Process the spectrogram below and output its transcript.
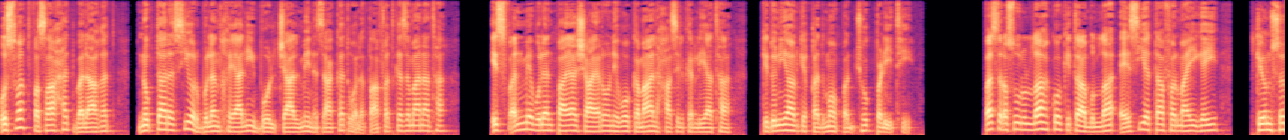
اس وقت فصاحت، بلاغت نکتہ رسی اور بلند خیالی بول چال میں نزاکت و لطافت کا زمانہ تھا۔ اس فن میں بلند پایا شاعروں نے وہ کمال حاصل کر لیا تھا کہ دنیا ان کے قدموں پر جھک پڑی تھی۔ بس رسول اللہ کو کتاب اللہ ایسی عطا فرمائی گئی کہ ان سب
